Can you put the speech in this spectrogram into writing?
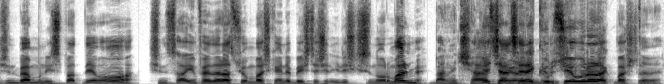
Şimdi ben bunu ispatlayamam ama şimdi Sayın Federasyon Başkanı ile Beşiktaş'ın ilişkisi normal mi? Ben hiç Geçen sene kürsüye şey. vurarak başladı.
